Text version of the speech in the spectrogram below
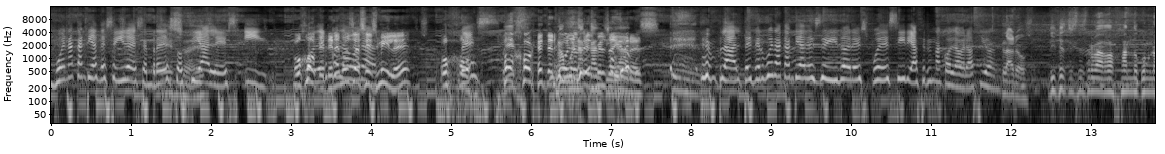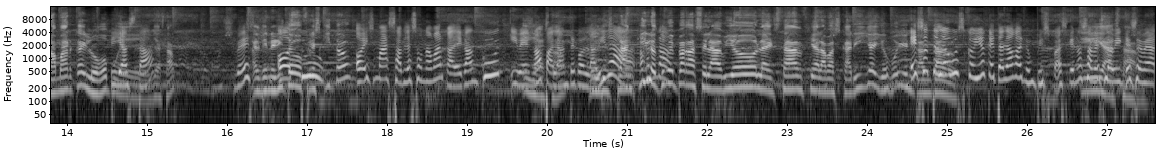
buena cantidad de seguidores en redes Eso es. sociales y Ojo, que tenemos ya colaborar- 6.000, ¿eh? Ojo. ¿Ves? Ojo, que tenemos ya buena 6.000 cantidad. seguidores. En plan, tener buena cantidad de seguidores puedes ir y hacer una colaboración. Claro. Dices que estás trabajando con una marca y luego Y pues ya está. ¿Ves? El dinerito O tú- fresquito. O es más, hablas a una marca de Cancún y venga ya para adelante está. con la Dices, vida. Tranquilo, tú me pagas el avión, la estancia, la mascarilla y yo voy encantado. Eso te lo busco yo que te lo hagan en un pispas, que no Y sabes ya lo bien está. que se me da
